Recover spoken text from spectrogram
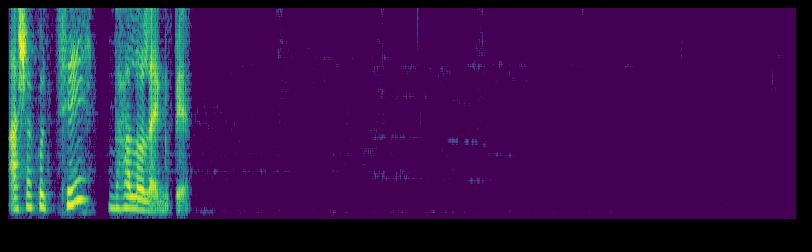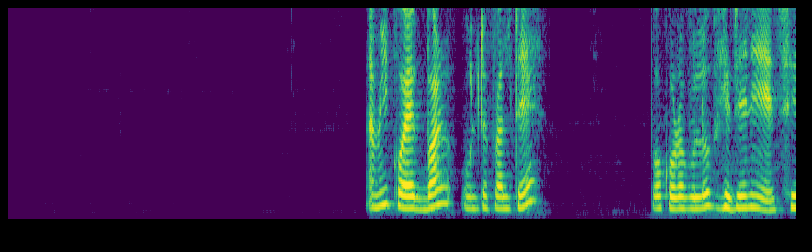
আশা করছি ভালো লাগবে। আমি কয়েকবার উল্টে পাল্টে পকোড়াগুলো ভেজে নিয়েছি,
